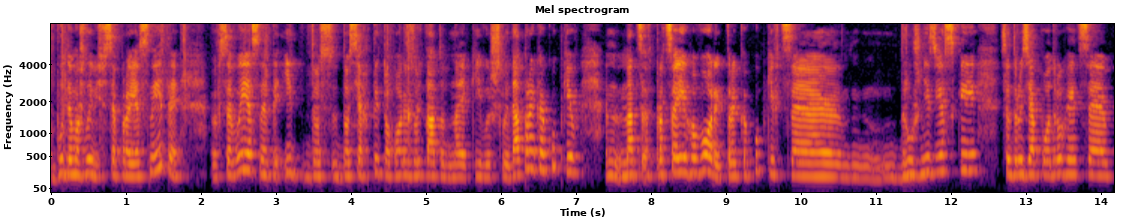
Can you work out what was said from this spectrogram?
буде можливість все прояснити, все вияснити і досягти того результату, на який ви йшли. Да, тройка кубків на це, про це і говорить. Тройка кубків це дружні зв'язки, це друзі-подруги, це,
